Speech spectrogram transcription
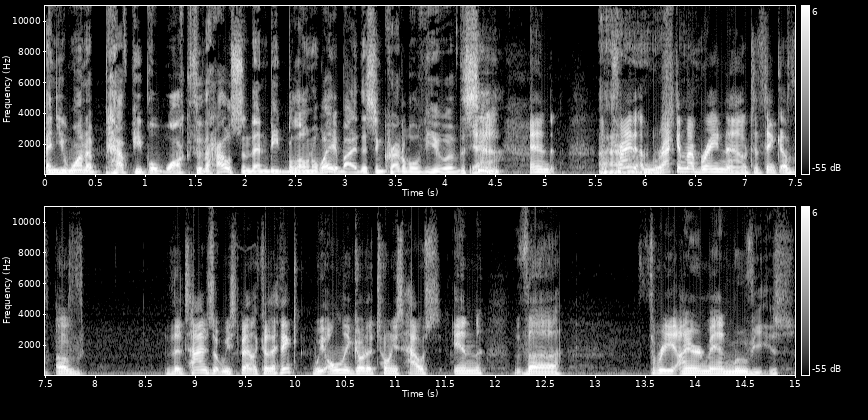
and you want to have people walk through the house and then be blown away by this incredible view of the sea. And I'm trying to, I'm uh, racking my brain now to think of, of the times that we spent, because I think we only go to Tony's house in the three Iron Man movies.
